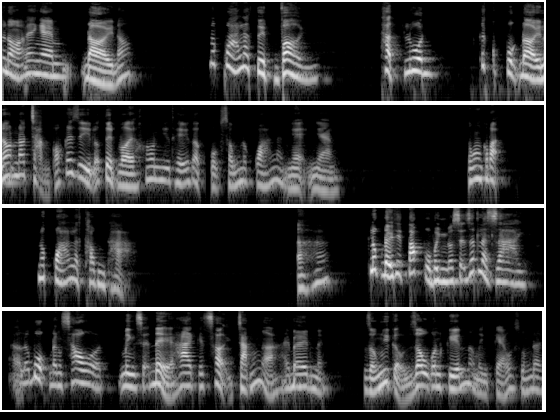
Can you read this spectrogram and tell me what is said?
Tôi nói với anh em, đời nó nó quá là tuyệt vời. Thật luôn. Cái cuộc- đời nó nó chẳng có cái gì nó tuyệt vời hơn như thế cả. Cuộc sống nó quá là nhẹ nhàng. Đúng không các bạn? Nó quá là thông thả. À ha lúc đấy thì tóc của mình nó sẽ rất là dài. À, nó buộc đằng sau mình sẽ để hai cái sợi trắng ở hai bên này. Giống như kiểu dâu con kiến mà mình kéo xuống đây.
